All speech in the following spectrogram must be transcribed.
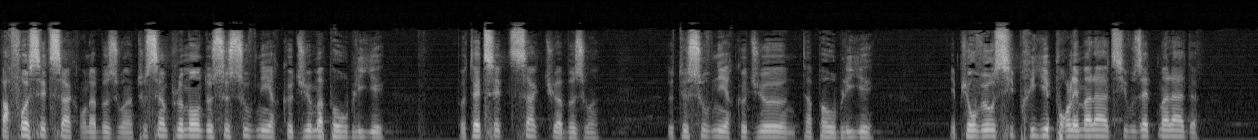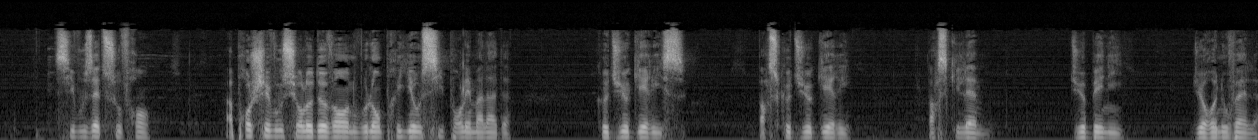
Parfois c'est de ça qu'on a besoin, tout simplement de se souvenir que Dieu m'a pas oublié. Peut-être c'est de ça que tu as besoin, de te souvenir que Dieu ne t'a pas oublié. Et puis on veut aussi prier pour les malades, si vous êtes malade, si vous êtes souffrant. Approchez-vous sur le devant, nous voulons prier aussi pour les malades. Que Dieu guérisse, parce que Dieu guérit, parce qu'il aime. Dieu bénit, Dieu renouvelle,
